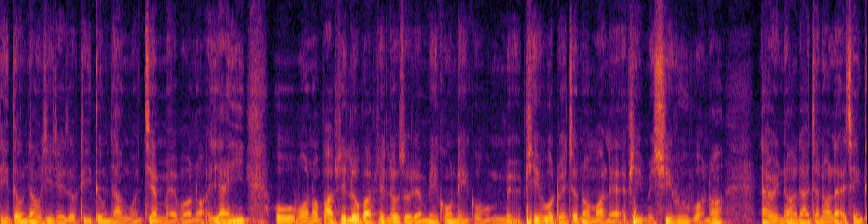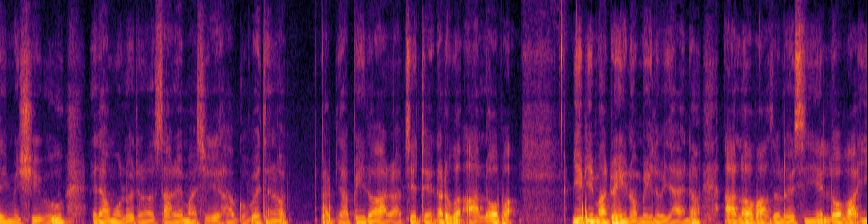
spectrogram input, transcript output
ဒီ၃ချောင်းရှိတယ်ဆိုဒီ၃ချောင်းကိုကြည့်မယ်ပေါ့နော်အရင်ဟိုပေါ့နော်ဘာဖြစ်လို့ဘာဖြစ်လို့ဆိုတဲ့မေးခွန်းတွေကိုဖြေဖို့အတွက်ကျွန်တော်မှလည်းအဖြေမရှိဘူးပေါ့နော်ဒါပြီနော်ဒါကျွန်တော်လည်းအချိန်သိမ့်မရှိဘူးဒါကြောင့်မို့လို့ကျွန်တော်စာထဲမှာရှိတဲ့ဟာကိုပဲကျွန်တော် ဖတ်ပြပေးသွားတာဖြစ်တယ်နောက်တစ်ခုကအာလောဘမြေပြင်မှာတွေ့ရင်တော့မေးလို့ရရင်နော်အာလောဘဆိုလို့ရှိရင်လောဘဤ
